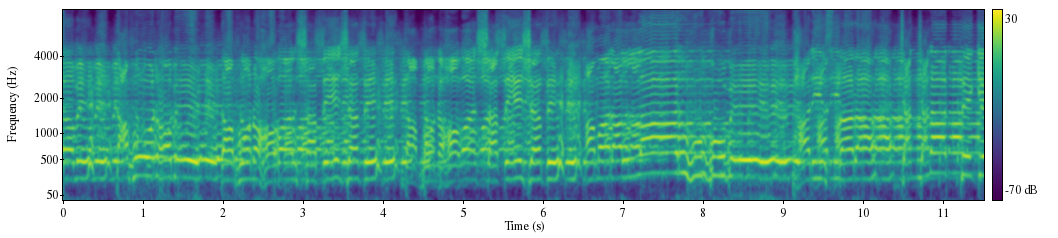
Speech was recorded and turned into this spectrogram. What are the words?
যাবে, দাফন হবে, দাফন হওয়ার সাথে সাথে, দাফন হওয়ার সাথে সাথে আমার আল্লাহর হুকুমে ফারিস্তারা জান্নাত থেকে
